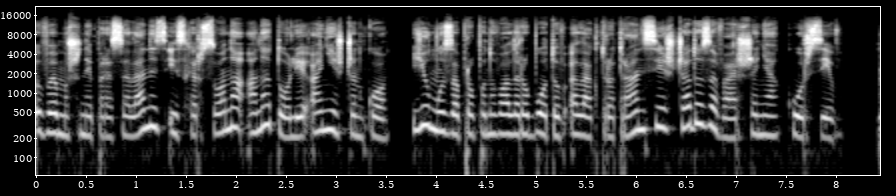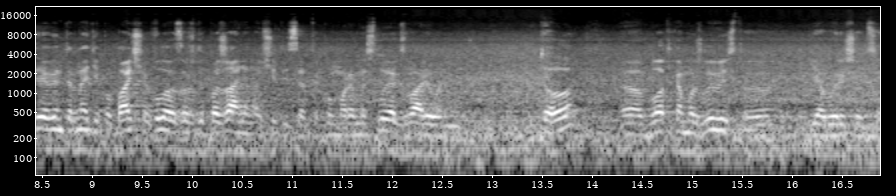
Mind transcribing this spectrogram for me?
вимушений переселенець із Херсона Анатолій Аніщенко. Йому запропонували роботу в електротрансі ще до завершення курсів. Я в інтернеті побачив, було завжди бажання навчитися такому ремеслу, як зварюванню. То е, була така можливість, я вирішив це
